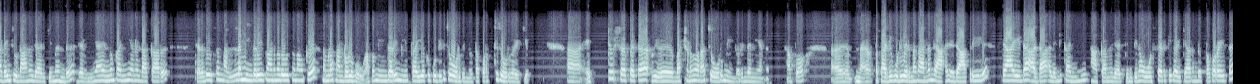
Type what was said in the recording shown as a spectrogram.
അടയും ചുടാന്ന് വിചാരിക്കുന്നുണ്ട്. ഞാൻ എന്നും കഞ്ഞിയാണ് ഉണ്ടാക്കാറ്. ചില ദിവസം നല്ല മീൻകറി കാണുന്ന ദിവസം നമുക്ക് നമ്മളെ കൺട്രോൾ പോകും. അപ്പൊ മീൻകറി മീൻ ഫ്രൈ ഒക്കെ കൂട്ടിയിട്ട് ചോറ് തിന്നു കേട്ടോ. കുറച്ച് ചോറ് കഴിക്കും. ഏറ്റവും ഇഷ്ടപ്പെട്ട ഭക്ഷണം എന്ന് പറഞ്ഞാൽ ചോറും മീൻകറിയും തന്നെയാണ്. അപ്പോ ഇപ്പൊ തടി കൂടി വരുന്ന കാരണം രാത്രിയിൽ രായിയുടെ അട അല്ലെങ്കിൽ കഞ്ഞി ആക്കാന്ന് വിചാരിക്കുന്നു. പിന്നെ ഓട്സ് ഇറക്കി കഴിക്കാറുണ്ട്. ഇപ്പൊ കുറേയിട്ട്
